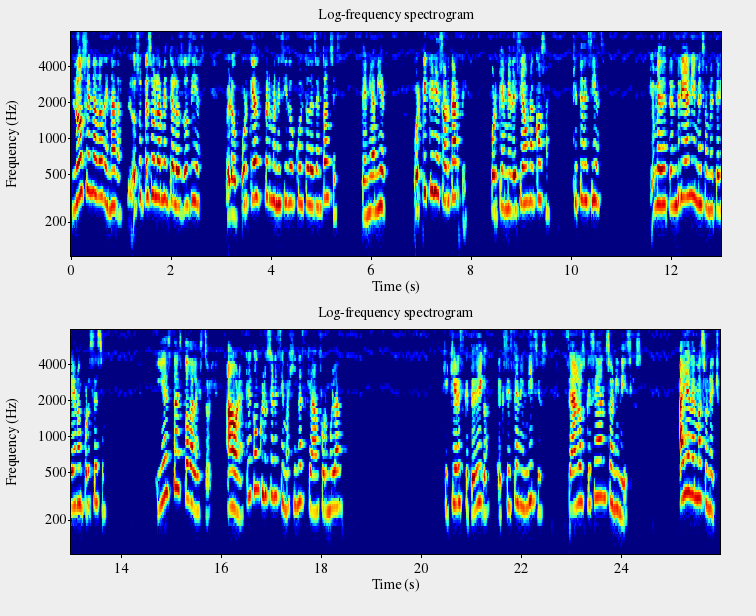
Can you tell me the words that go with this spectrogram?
No sé nada de nada, lo supe solamente a los dos días. Pero ¿por qué has permanecido oculto desde entonces? Tenía miedo. ¿Por qué querías ahorcarte? Porque me decía una cosa. ¿Qué te decías? que me detendrían y me someterían a un proceso. Y esta es toda la historia. Ahora, ¿qué conclusiones imaginas que han formulado? ¿Qué quieres que te diga? Existen indicios. Sean los que sean, son indicios. Hay además un hecho.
